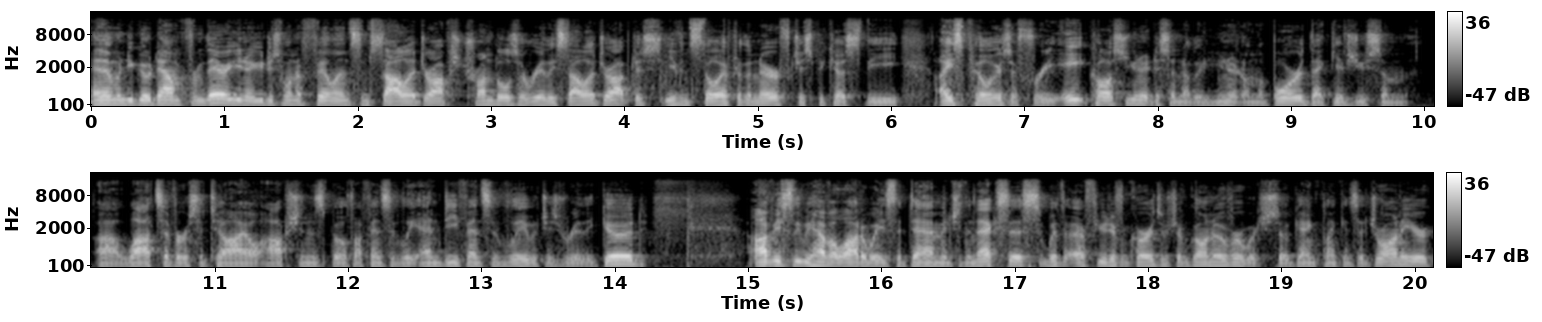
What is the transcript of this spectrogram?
And then when you go down from there, you know, you just want to fill in some solid drops. Trundle's a really solid drop, just even still after the nerf, just because the Ice Pillar is a free 8 cost unit, just another unit on the board that gives you some uh, lots of versatile options, both offensively and defensively, which is really good. Obviously, we have a lot of ways to damage the Nexus with a few different cards which I've gone over, which so Gangplank and Sejuani are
